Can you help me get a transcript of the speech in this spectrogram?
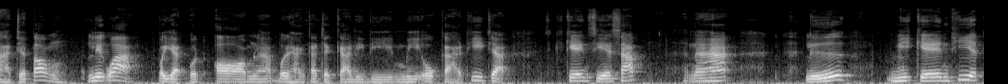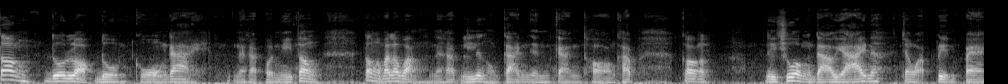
อาจจะต้องเรียกว่าประหยัดอดออมนะครับบริหารการจัดการดีๆ มีโอกาสที่จะเกณฑ์เสียทรัพย์นะฮะหรือมีเกณฑ์ที่จะต้องโดนหลอกโดนโกงได้นะครับคนนี้ต้องต้องระมัดระวังนะครับในเรื่องของการเงินการทองครับ ก็ในช่วงดาวย้ายนะจังหวะเปลี่ยนแปลง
